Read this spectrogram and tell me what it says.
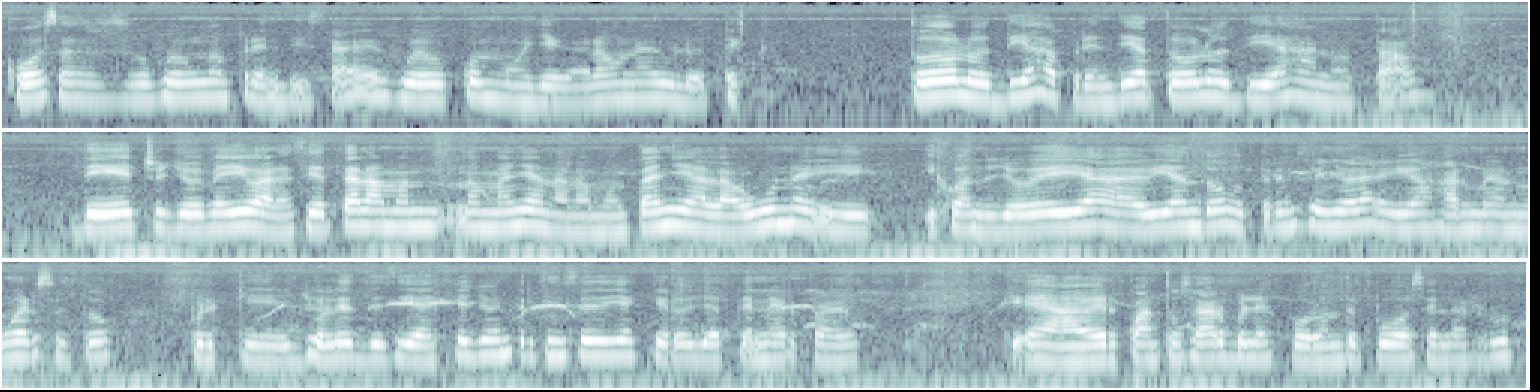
cosas, eso fue un aprendizaje, fue como llegar a una biblioteca. Todos los días aprendía, todos los días anotaba. De hecho, yo me iba a las 7 de la, mañana a la montaña y a la 1 y, cuando yo veía, habían dos o tres señoras que iban a dejarme almuerzo y todo, porque yo les decía, es que yo entre 15 días quiero ya tener que, a ver cuántos árboles, por dónde puedo hacer la ruta.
